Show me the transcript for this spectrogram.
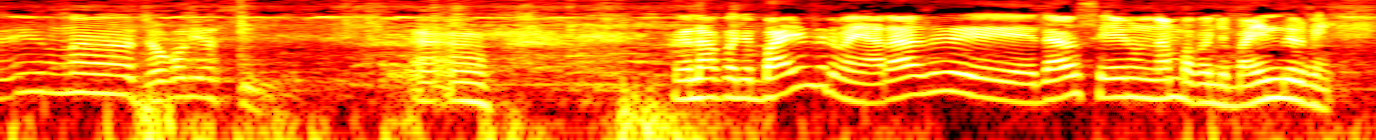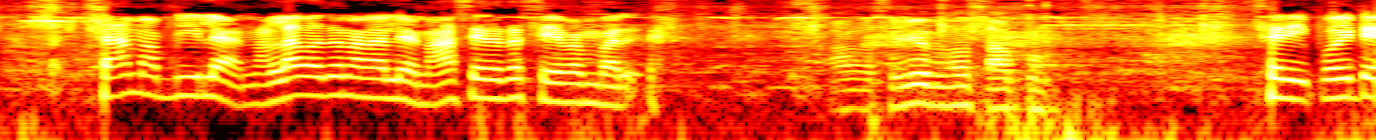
செய்யணும்னா. நான் கொஞ்சம் பயந்துருவேன். யாராவது ஏதாவது செய்யணும்னா நான் கொஞ்சம் பயந்துருவேன். சாம் அப்படி இல்லை. நல்லா வருதா நல்லா இல்லையா? நான் செய்கிறத செய்வேன் பாரு. அவங்க செய்யறது தான் சாப்பிடணும். சரி போயிட்டு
